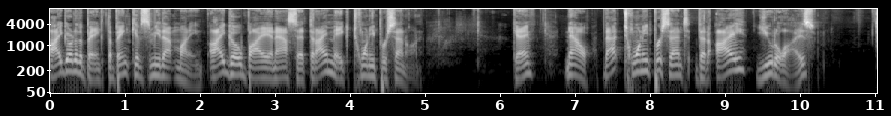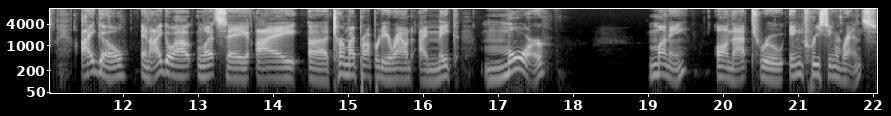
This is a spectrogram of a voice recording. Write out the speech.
I go to the bank. The bank gives me that money. I go buy an asset that I make 20% on. Okay. Now, that 20% that I utilize, I go and I go out and let's say I uh, turn my property around, I make more money on that through increasing rents.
